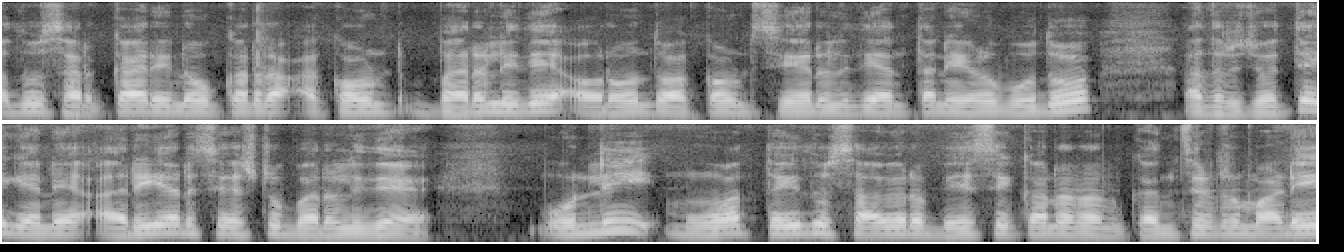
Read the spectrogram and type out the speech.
ಅದು ಸರ್ಕಾರಿ ನೌಕರರ ಅಕೌಂಟ್ ಬರಲಿದೆ, ಅವರ ಒಂದು ಅಕೌಂಟ್ ಸೇರಲಿದೆ ಅಂತಲೇ ಹೇಳ್ಬೋದು. ಅದ್ರ ಜೊತೆಗೇ ಅರಿಯರ್ಸ್ ಎಷ್ಟು ಬರಲಿದೆ? ಓನ್ಲಿ ಮೂವತ್ತೈದು ಸಾವಿರ ಬೇಸಿಕನ್ನು ನಾನು ಕನ್ಸಿಡರ್ ಮಾಡಿ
